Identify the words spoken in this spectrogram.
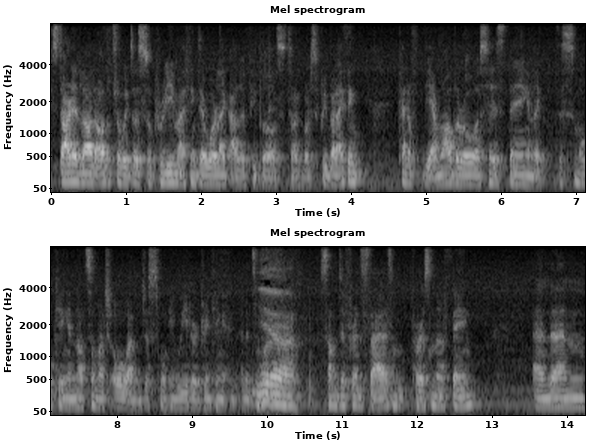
started a lot also with the Supreme. I think there were like other people also talking about Supreme, but I think kind of yeah, Marlboro was his thing, and like the smoking, and not so much oh, I'm just smoking weed or drinking it, and it's more Yeah, some different style, some personal thing, and then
